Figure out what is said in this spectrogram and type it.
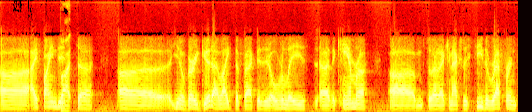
Uh, I find it, But- uh, uh, you know, very good. I like the fact that it overlays uh, the camera um, so that I can actually see the reference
